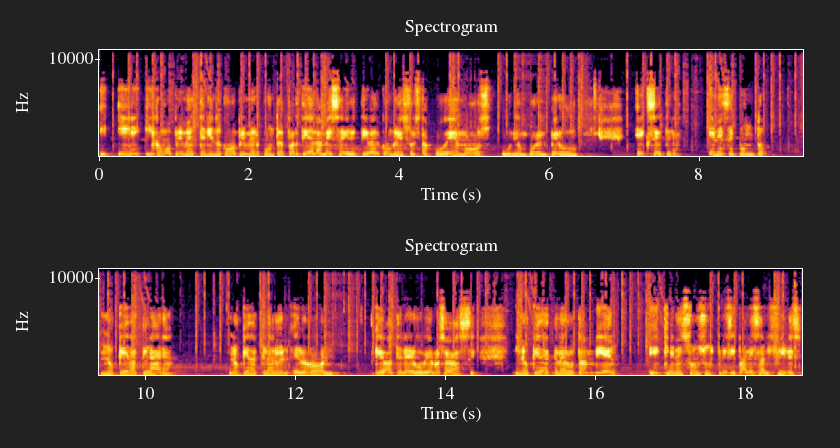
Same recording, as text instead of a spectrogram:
y, como primer, teniendo como primer punto de partida la mesa directiva del Congreso. Está Podemos, Unión por el Perú, etcétera. En ese punto no queda clara, no queda claro el, el rol que va a tener el gobierno Sagasti. Y no queda claro también y quiénes son sus principales alfiles.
